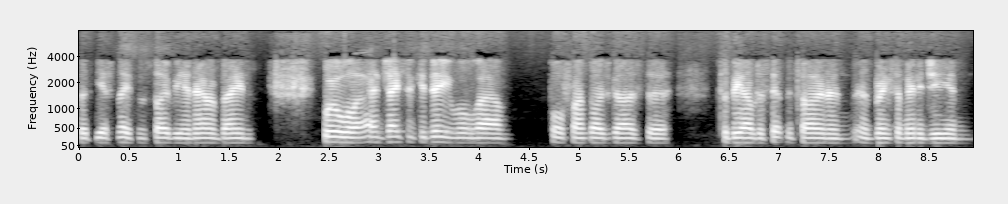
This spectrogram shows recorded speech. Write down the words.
But yes, Nathan Sobey and Aaron Baynes will, uh, and Jason Cadee will um, forefront those guys to to be able to set the tone and, and bring some energy and,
